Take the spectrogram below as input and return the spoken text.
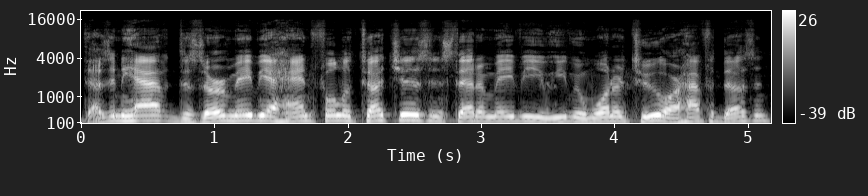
Doesn't he have deserve maybe a handful of touches instead of maybe even one or two or half a dozen?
